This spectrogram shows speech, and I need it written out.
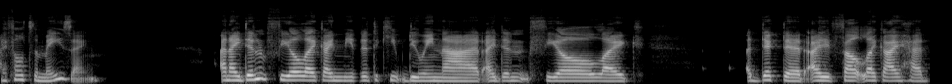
I felt amazing. And I didn't feel like I needed to keep doing that. I didn't feel like addicted. I felt like I had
